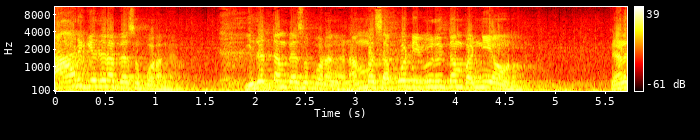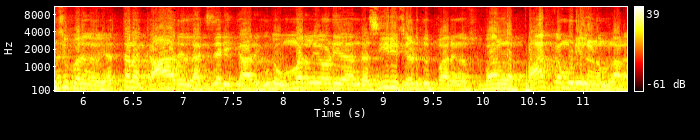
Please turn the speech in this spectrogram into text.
யாருக்கு எதிராக பேச போறாங்க? இதைத்தான் பேச போறாங்க. நம்ம சப்போர்ட் இவருக்கு தான் பண்ணி ஆகணும். நினைச்சு பாருங்க எத்தனை காரு லக்ஸரி காரு இங்க உமர்லியோடைய அந்த சீரீஸ் எடுத்து பாருங்க சுபான்ல பார்க்க முடியல நம்மளால.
